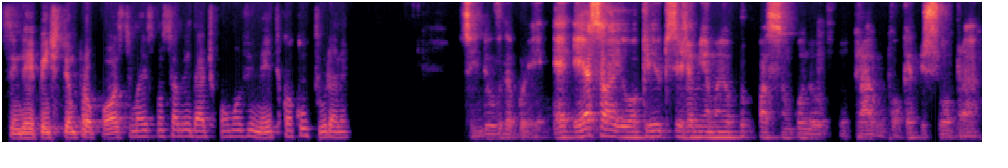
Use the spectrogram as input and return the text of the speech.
sem, de repente, ter um propósito e uma responsabilidade com o movimento e com a cultura, né? Sem dúvida. É, essa eu creio que seja a minha maior preocupação quando eu, eu trago qualquer pessoa para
